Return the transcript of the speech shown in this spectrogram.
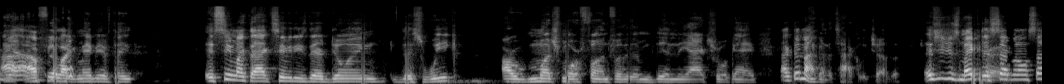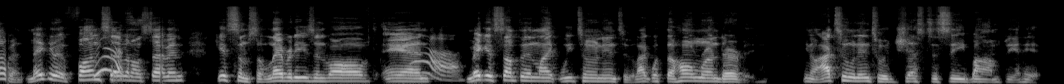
I, I feel like maybe if they, it seemed like the activities they're doing this week are much more fun for them than the actual game. Like they're not going to tackle each other. They should just make it a seven on seven. Make it a fun yes. seven on seven. Get some celebrities involved and yeah. make it something like we tune into, like with the home run derby. You know, I tune into it just to see bombs being hit.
